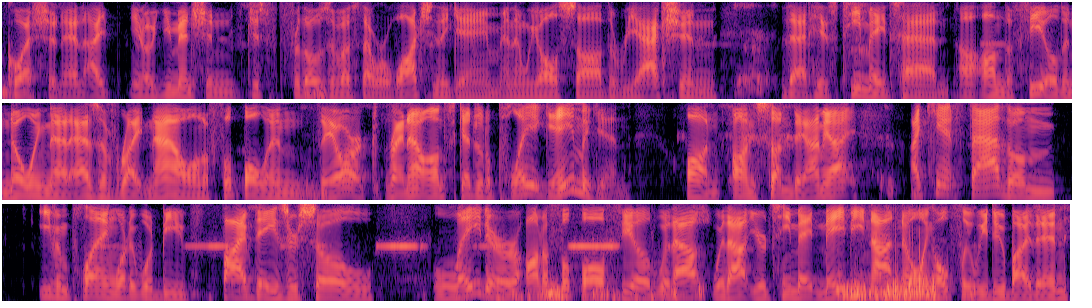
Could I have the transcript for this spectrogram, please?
question. And I, you know, you mentioned just for those of us that were watching the game, and then we all saw the reaction that his teammates had uh, on the field, and knowing that as of right now on a football end, they are right now on schedule to play a game again on on Sunday. I mean, I I can't fathom even playing what it would be five days or so later on a football field without without your teammate, maybe not knowing. Hopefully, we do by then.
